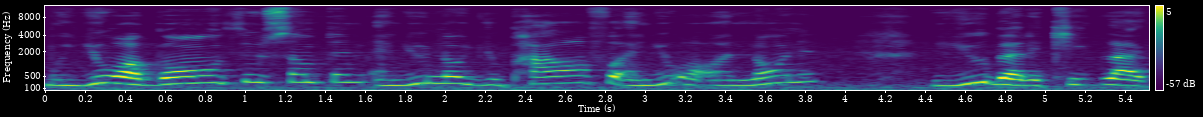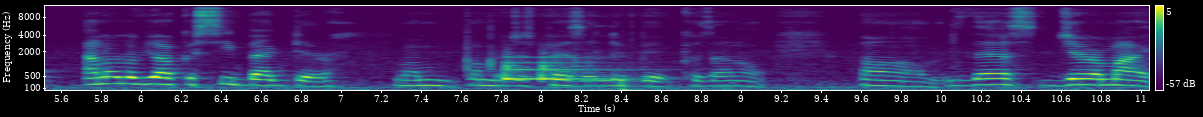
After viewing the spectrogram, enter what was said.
When you are going through something and you know you're powerful and you are anointed, you better keep like I don't know if y'all can see back there. I'm, I'm gonna just pass a little bit because I don't. Um, that's Jeremiah.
